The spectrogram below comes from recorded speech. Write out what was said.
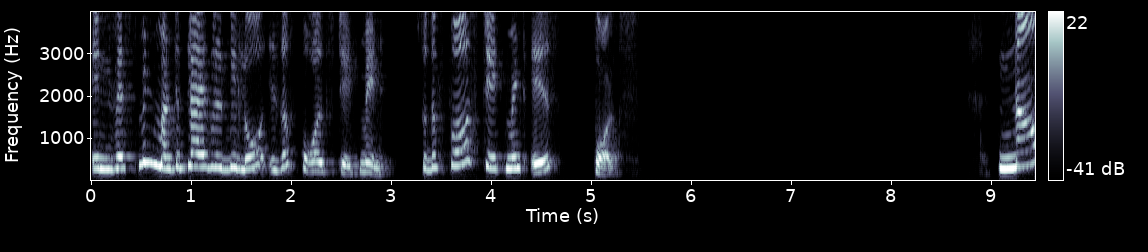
investment multiplier will be low is a false statement. So the first statement is false. Now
